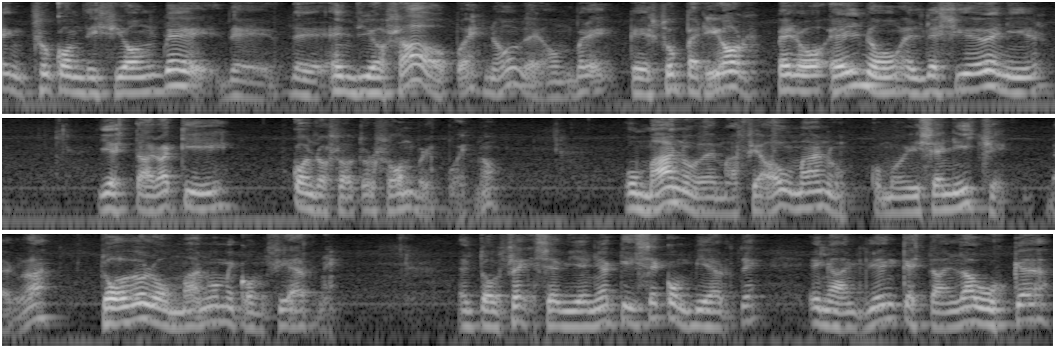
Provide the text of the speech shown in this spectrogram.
en su condición de, endiosado, pues, ¿no? De hombre que es superior. Pero él no, él decide venir y estar aquí con los otros hombres, pues, ¿no? Humano, demasiado humano, como dice Nietzsche, ¿verdad? Todo lo humano me concierne. Entonces se viene aquí y se convierte en alguien que está en la búsqueda,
